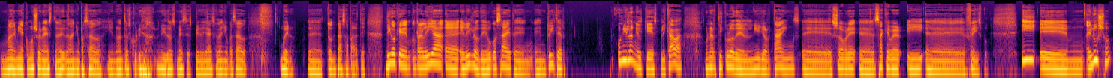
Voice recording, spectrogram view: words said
madre mía, ¿cómo suena esto? Del año pasado. Y no han transcurrido ni dos meses, pero ya es el año pasado. Bueno, eh, tontas aparte. Digo que releía eh, el hilo de Hugo Said en, Twitter un hilo en el que explicaba un artículo del New York Times eh, sobre Zuckerberg y Facebook. Y el uso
